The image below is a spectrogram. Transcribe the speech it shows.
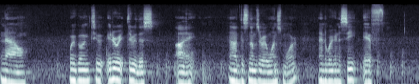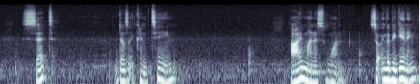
Now, we're going to iterate through this I, uh, this nums array once more and we're going to see if set doesn't contain i minus 1. So in the beginning,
